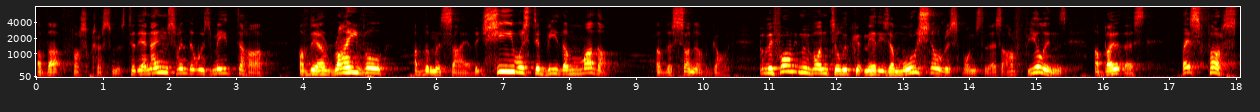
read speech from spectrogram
of that first Christmas, to the announcement that was made to her of the arrival of the Messiah, that she was to be the mother of the Son of God. But before we move on to look at Mary's emotional response to this, her feelings about this, let's first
